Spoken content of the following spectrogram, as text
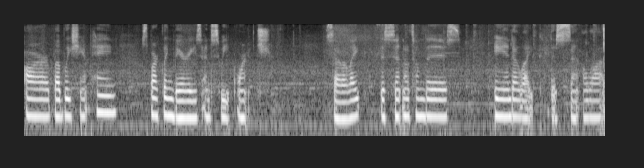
are bubbly champagne, sparkling berries, and sweet orange. So I like the scent notes on this, and I like this scent a lot.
